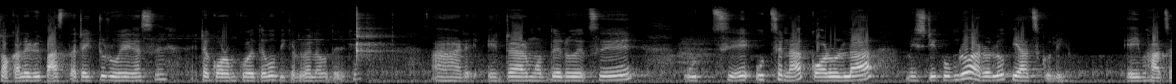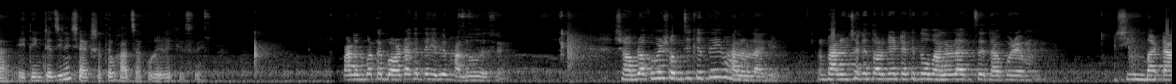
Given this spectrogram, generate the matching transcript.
সকালের ওই পাস্তাটা একটু রয়ে গেছে। এটা গরম করে দেবো বিকেলবেলা ওদেরকে। আর এটার মধ্যে রয়েছে উচ্ছে উচ্ছে না, করলা, মিষ্টি কুমড়ো আর হলো পেঁয়াজকলি এই ভাজা, এই তিনটে জিনিস একসাথে ভাজা করে রেখেছে। পালং পাতার বড়াটা খেতে হেবে ভালো হয়েছে। সব রকমের সবজি খেতেই ভালো লাগে। পালং শাকের তরকারিটা খেতেও ভালো লাগছে, তারপরে শিম বাটা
